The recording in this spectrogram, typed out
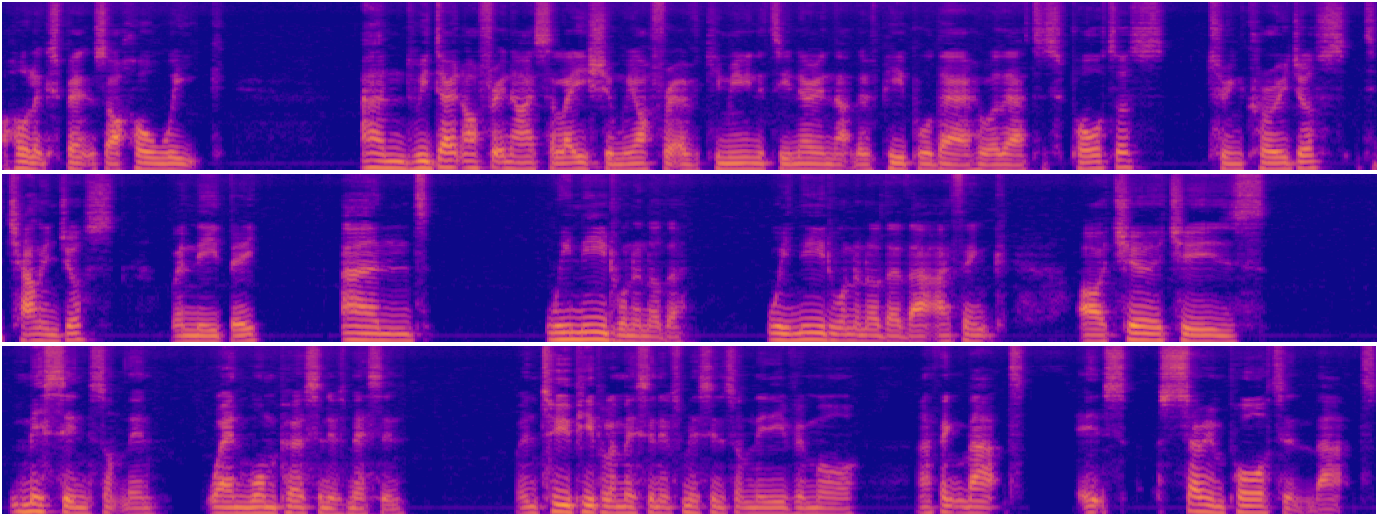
our whole experience, our whole week, and we don't offer it in isolation, we offer it as a community, knowing that there's people there who are there to support us, to encourage us, to challenge us when need be. And we need one another. We need one another that I think our church is missing something when one person is missing. When two people are missing, it's missing something even more. I think that it's so important that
